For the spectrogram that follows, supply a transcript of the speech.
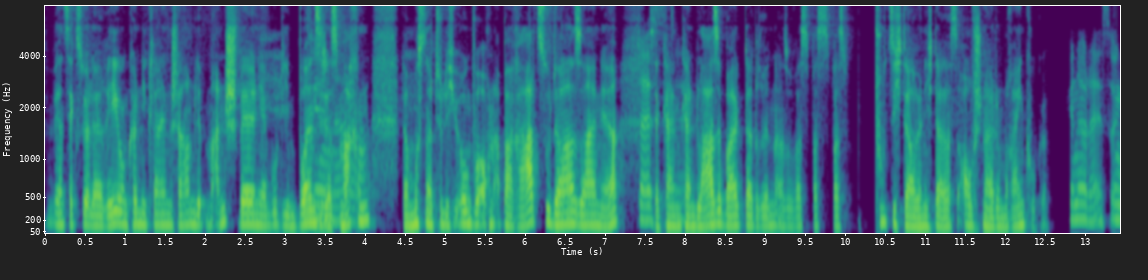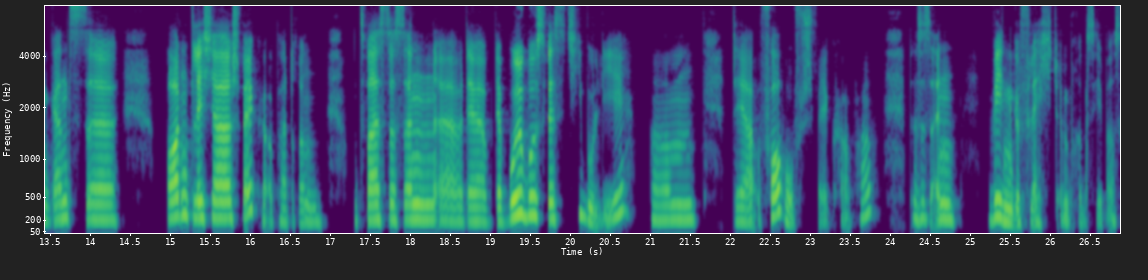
während sexueller Erregung können die kleinen Schamlippen anschwellen. Ja gut, wie wollen sie das machen? Genau. Da muss natürlich irgendwo auch 'n Apparat zu da sein, ja? Da Ist ja ist kein kein der Blasebalg da drin. Also, was was was tut sich da, wenn ich da das aufschneide und reingucke? Genau, da ist so 'n ganz, äh, ordentlicher Schwellkörper drin. Und zwar ist das dann, äh, der der Bulbus vestibuli, ähm, der Vorhofschwellkörper. Das ist ein Venengeflecht im Prinzip aus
